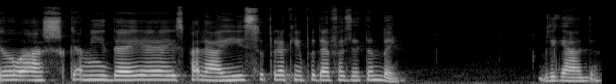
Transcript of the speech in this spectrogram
eu acho que a minha ideia é espalhar isso para quem puder fazer também. Obrigada.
